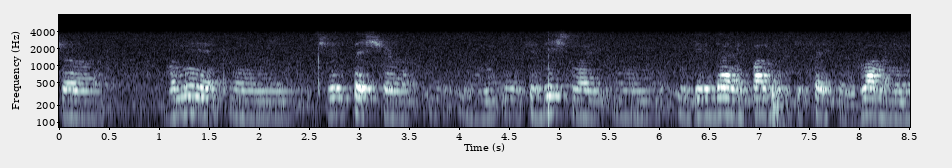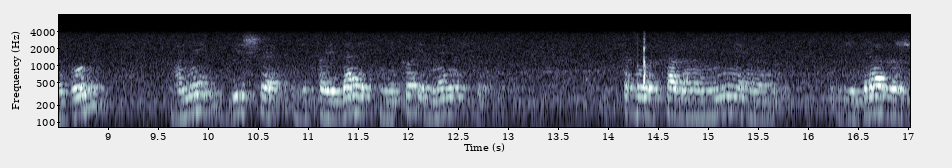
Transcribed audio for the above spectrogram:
що вони е, через те, що фізично індивідуальні банківські сейфи зламані не були, вони більше відповідальності нікої не несуть. Це було сказано мені е, відразу ж е,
